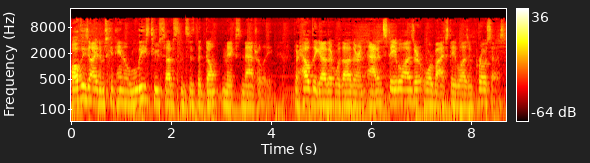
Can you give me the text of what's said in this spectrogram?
All these items contain at least two substances that don't mix naturally. They're held together with either an added stabilizer or by a stabilizing process.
